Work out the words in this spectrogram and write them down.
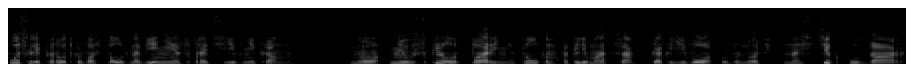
после короткого столкновения с противником. Но не успел парень толком оклематься, как его вновь настиг удар.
